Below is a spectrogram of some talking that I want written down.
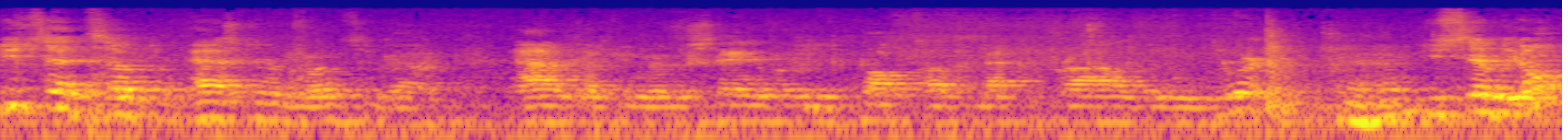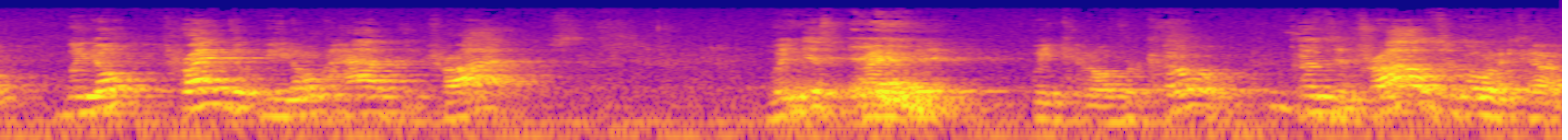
You said something, Pastor, months ago. I don't know if you remember saying it, when you all talked about the trials and endurance. Mm-hmm. You said we don't we don't pray that we don't have the trials. We just pray that we can overcome because the trials are going to come.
